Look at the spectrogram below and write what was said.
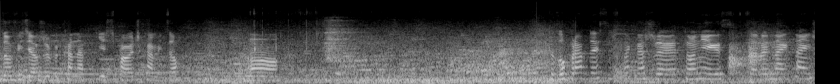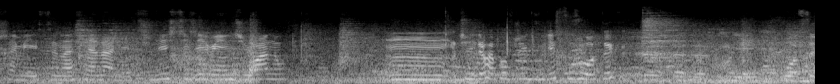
Kto widział, żeby kanapki jeść pałeczkami, co? O. Tylko prawda jest też taka, że to nie jest wcale najtańsze miejsce na śniadanie. 39 juanów, mm, czyli trochę powyżej 20 zł. Ojej, włosy.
